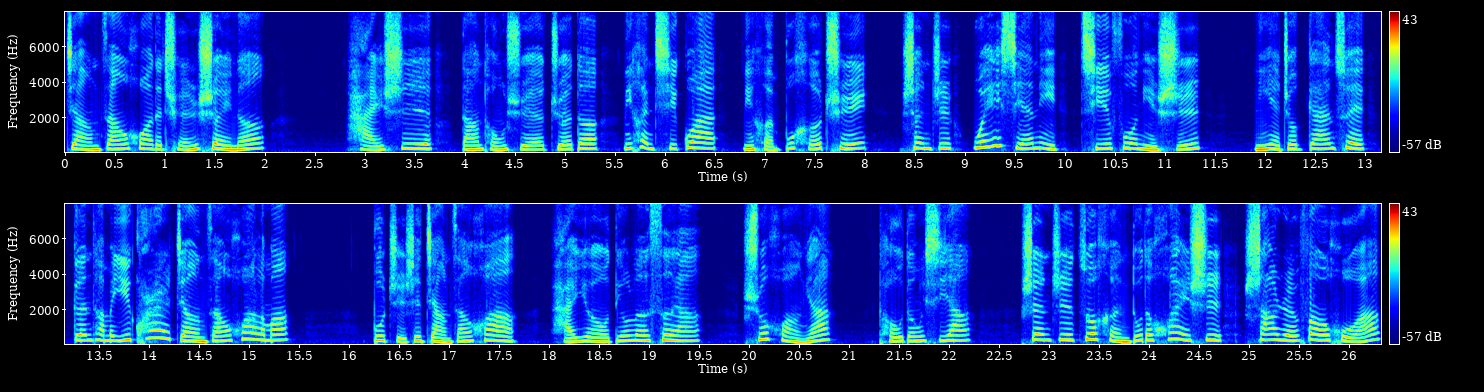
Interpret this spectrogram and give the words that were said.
讲脏话的泉水呢？还是当同学觉得你很奇怪、你很不合群，甚至威胁你、欺负你时，你也就干脆跟他们一块儿讲脏话了吗？不只是讲脏话，还有丢垃圾呀、说谎呀、偷东西呀。甚至做很多的坏事，杀人放火啊！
